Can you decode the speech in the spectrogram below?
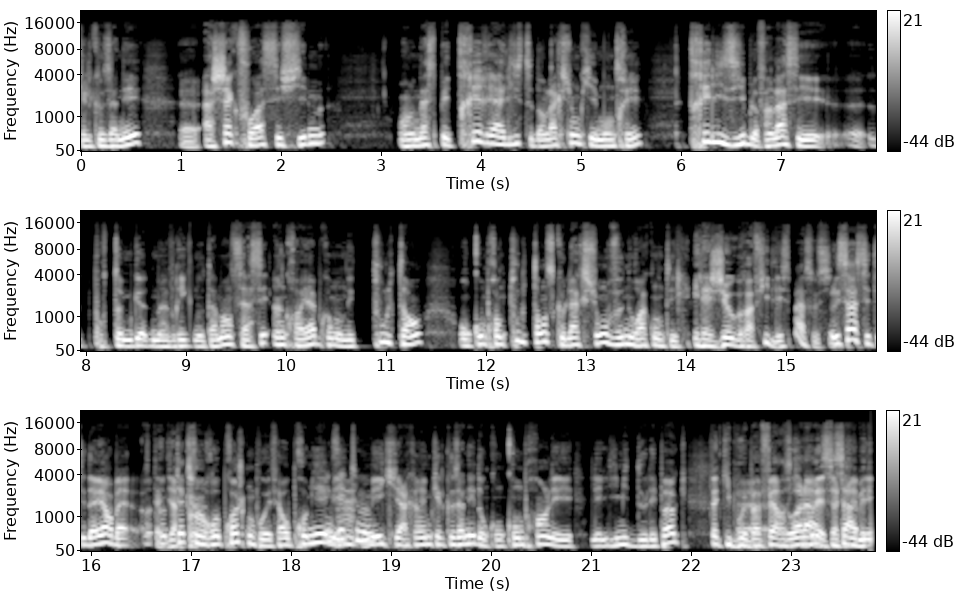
quelques années. Euh, à chaque fois, ces films ont un aspect très réaliste dans l'action qui est montrée, très lisible. Enfin là, c'est euh, pour Tom Gun Maverick notamment, c'est assez incroyable comme on est tout le temps, on comprend tout le temps ce que l'action veut nous raconter. Et la géographie de l'espace aussi. Et ça, c'était d'ailleurs bah, C'est-à-dire peut-être que- un reproche qu'on pouvait faire au premier, mais, mais qui a quand même quelques années, donc on comprend les, les limites de l'époque. Peut-être qu'ils pouvaient Euh, pas faire ce voilà, qu'ils voulaient. y avait ça,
